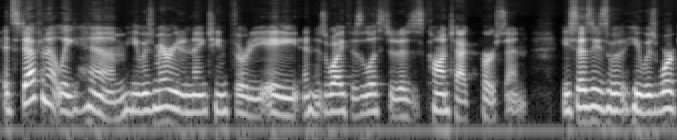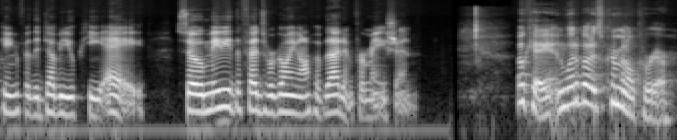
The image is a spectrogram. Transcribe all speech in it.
It's definitely him. He was married in 1938, and his wife is listed as his contact person. He says he's, he was working for the WPA, so maybe the feds were going off of that information. Okay, and what about his criminal career?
